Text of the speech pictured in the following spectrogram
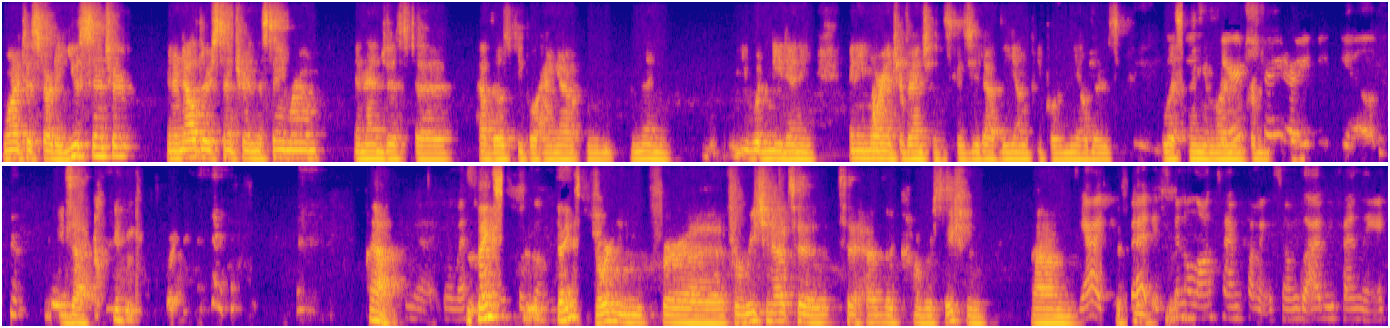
wanted to start a youth center and an elders center in the same room, and then just uh, have those people hang out, and, and then you wouldn't need any any more interventions because you'd have the young people and the elders listening and learning from. exactly. yeah. thanks, thanks, Jordan, for uh, for reaching out to to have the conversation. Um, yeah, you bet. It's been a long time coming, so I'm glad we finally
